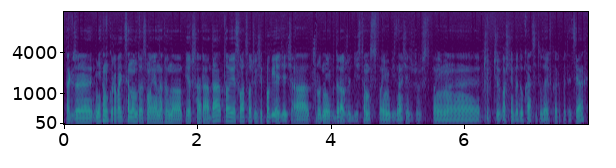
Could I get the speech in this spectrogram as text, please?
Także nie konkurować ceną to jest moja na pewno pierwsza rada. To jest łatwo oczywiście powiedzieć, a trudniej wdrożyć gdzieś tam w swoim biznesie, czy w swoim, e, czy, czy właśnie w edukacji tutaj w korepetycjach.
